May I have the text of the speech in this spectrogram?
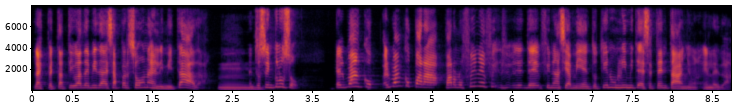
la expectativa de vida de esa persona es limitada. Mm. Entonces, incluso el banco, el banco para, para los fines fi- de financiamiento tiene un límite de 70 años en la edad.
